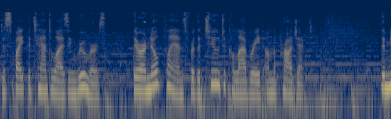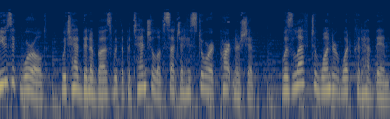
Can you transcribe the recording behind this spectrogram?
despite the tantalizing rumors, there are no plans for the two to collaborate on the project. The music world, which had been abuzz with the potential of such a historic partnership, was left to wonder what could have been.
